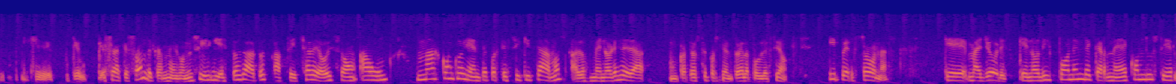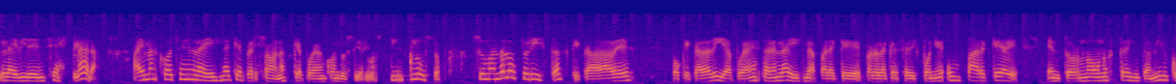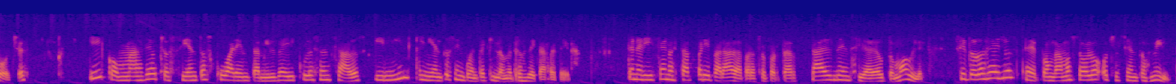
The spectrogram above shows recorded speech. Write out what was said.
que, que, que, sea, que son de carnet de conducir, y estos datos a fecha de hoy son aún más concluyente porque si quitamos a los menores de edad, un 14% de la población, y personas que mayores que no disponen de carnet de conducir, la evidencia es clara. Hay más coches en la isla que personas que puedan conducirlos. Incluso sumando los turistas que cada vez o que cada día puedan estar en la isla para que para la que se dispone un parque en torno a unos 30.000 coches, y con más de 840 mil vehículos censados y 1.550 kilómetros de carretera. Tenerife no está preparada para soportar tal densidad de automóviles. Si todos ellos eh, pongamos solo 800 mil,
